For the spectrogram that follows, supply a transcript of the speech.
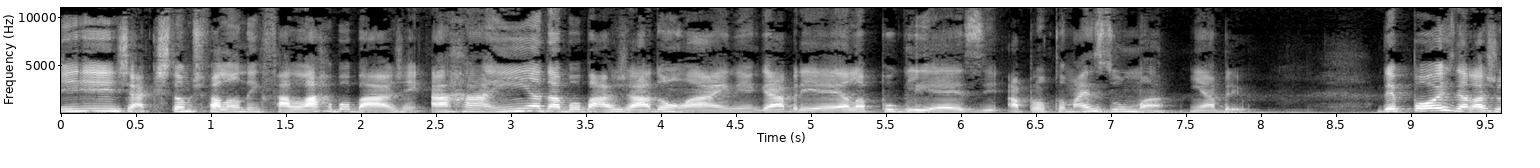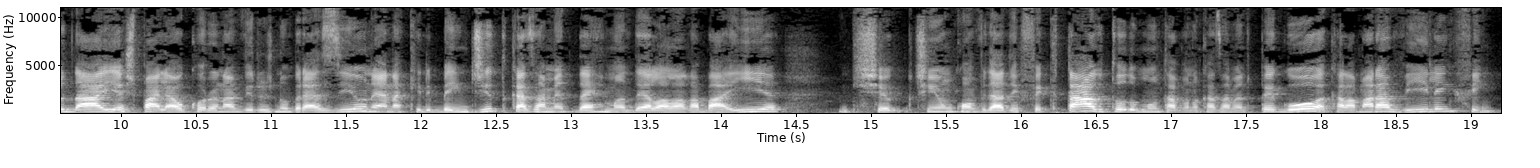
E já que estamos falando em falar bobagem, a rainha da bobajada online, Gabriela Pugliese, aprontou mais uma em abril. Depois dela ajudar a espalhar o coronavírus no Brasil, né, naquele bendito casamento da irmã dela lá na Bahia, que tinha um convidado infectado, todo mundo estava no casamento, pegou aquela maravilha, enfim.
